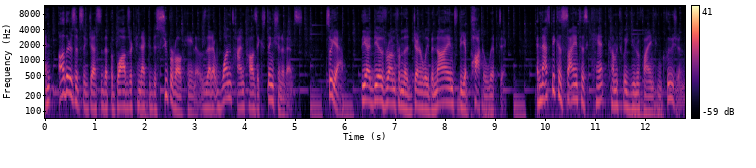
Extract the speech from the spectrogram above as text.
and others have suggested that the blobs are connected to supervolcanoes that at one time caused extinction events. So yeah, the ideas run from the generally benign to the apocalyptic. And that's because scientists can't come to a unifying conclusion.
